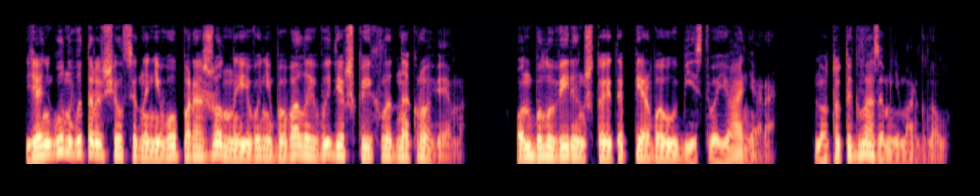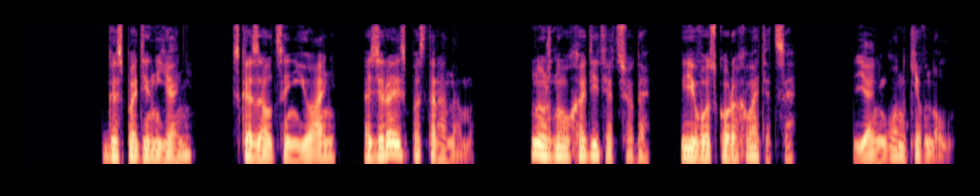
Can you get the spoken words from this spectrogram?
Яньгун вытаращился на него, пораженный его небывалой выдержкой и хладнокровием. Он был уверен, что это первое убийство Юанера, но тут и глазом не моргнул. «Господин Янь», — сказал Цинь Юань, озираясь по сторонам, — «нужно уходить отсюда, его скоро хватится». Янь Гун кивнул.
